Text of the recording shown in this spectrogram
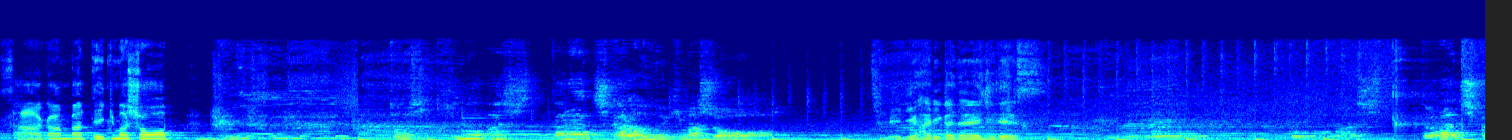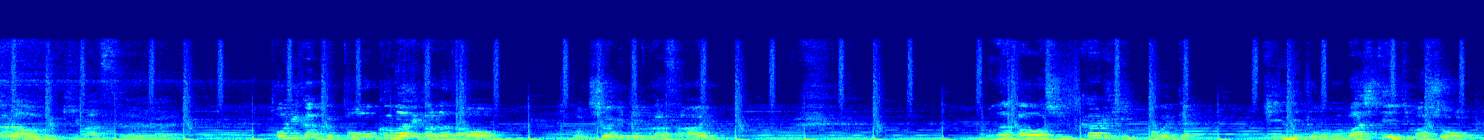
さあ頑張っていきましょう。ぐーっと引き伸ばしたら力を抜きましょう。メリハリが大事です。ぐーっと伸ばしたら力を抜きます。とにかく遠くまで体を持ち上げてください。お腹をしっかり引っ込めて筋肉を伸ばしていきましょう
